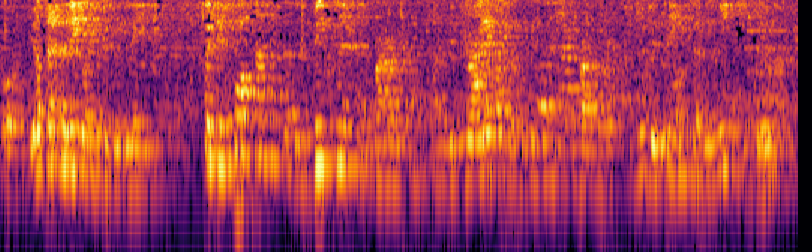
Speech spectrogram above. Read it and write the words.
or you're certainly going to be late. So it's important that the business environment and the drivers of the business environment do the things that they need to do,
